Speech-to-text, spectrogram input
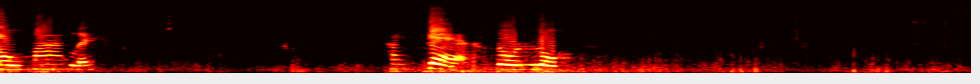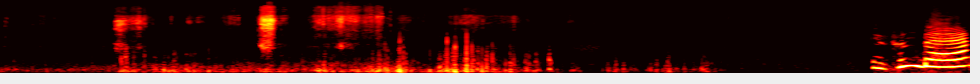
ามากเลย ทั้งแก่ทั้งโดนลมเห็นพึ่งแดง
